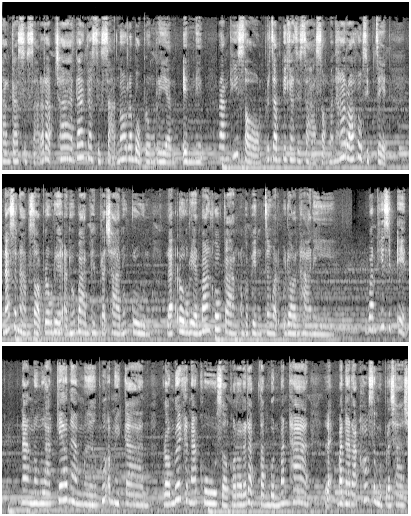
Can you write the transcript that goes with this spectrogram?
ทางการศึกษาระดับชาติ ด้านการศึกษานอกระบบโรงเรียน NNET ครั้งที่ 2 ประจำปีการศึกษา 2567 ณ สนามสอบโรงเรียนอนุบาลเพ็ญประชานุกูล และโรงเรียนบ้านโคกกลางอำเภอเพนจังหวัดอุดรธานี วันที่ 11 นางนงลักษ์แก้วนามเมืองผู้อำนวยการ พร้อมด้วยคณะครูสกรระดับตำบลบ้านท่าตุและบรรณารักษ์ห้องสมุดประชาช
